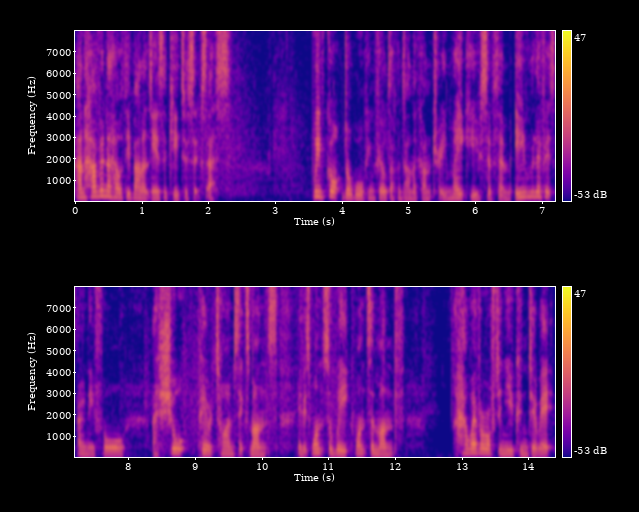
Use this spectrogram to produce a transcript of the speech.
And having a healthy balance is the key to success. We've got dog walking fields up and down the country. Make use of them, even if it's only for a short period of time six months, if it's once a week, once a month, however often you can do it.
